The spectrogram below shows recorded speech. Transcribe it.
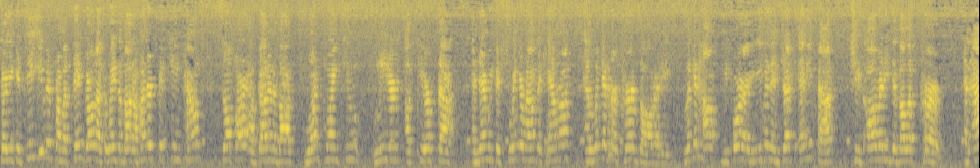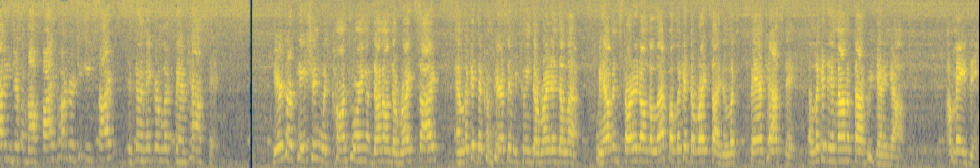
So you can see even from a thin girl that weighs about 115 pounds, so far I've gotten about 1.2 liters of pure fat. And then we could swing around the camera and look at her curves already. Look at how, before I even inject any fat, she's already developed curves. And adding just about 500 to each side is gonna make her look fantastic. Here's our patient with contouring done on the right side. And look at the comparison between the right and the left. We haven't started on the left, but look at the right side. It looks fantastic. And look at the amount of fat we're getting out. Amazing.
